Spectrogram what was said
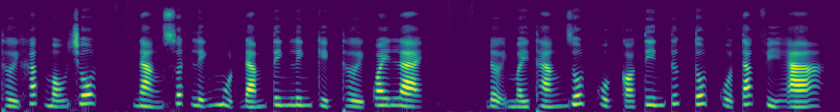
Thời khắc mấu chốt, nàng xuất lĩnh một đám tinh linh kịp thời quay lại. Đợi mấy tháng rốt cuộc có tin tức tốt của tác phỉ Á.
